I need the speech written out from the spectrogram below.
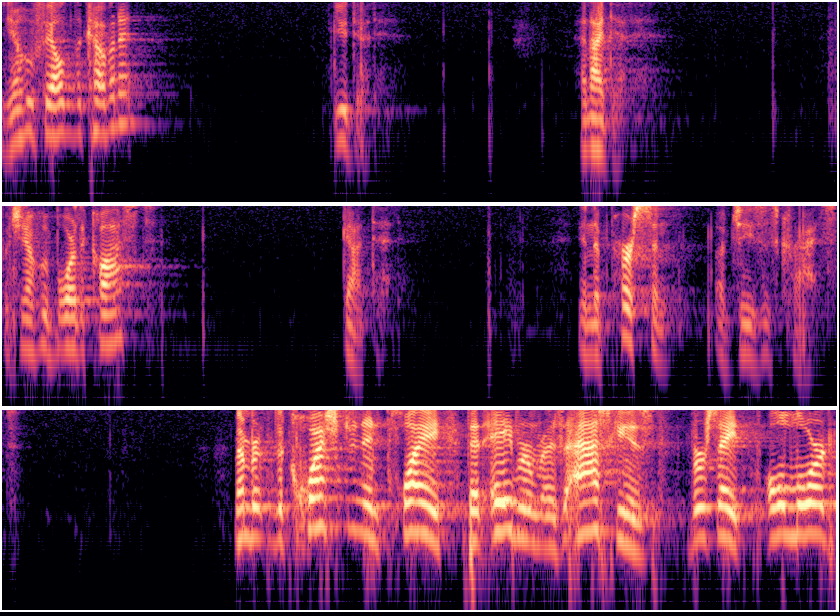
You know who failed the covenant? You did. And I did. But you know who bore the cost? God did. In the person of Jesus Christ. Remember, the question in play that Abram is asking is verse 8, Oh Lord,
